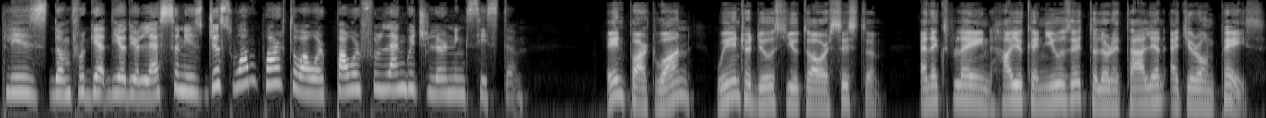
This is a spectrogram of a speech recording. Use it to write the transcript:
please don't forget the audio lesson is just one part of our powerful language learning system. In part 1, we introduced you to our system and explained how you can use it to learn Italian at your own pace.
